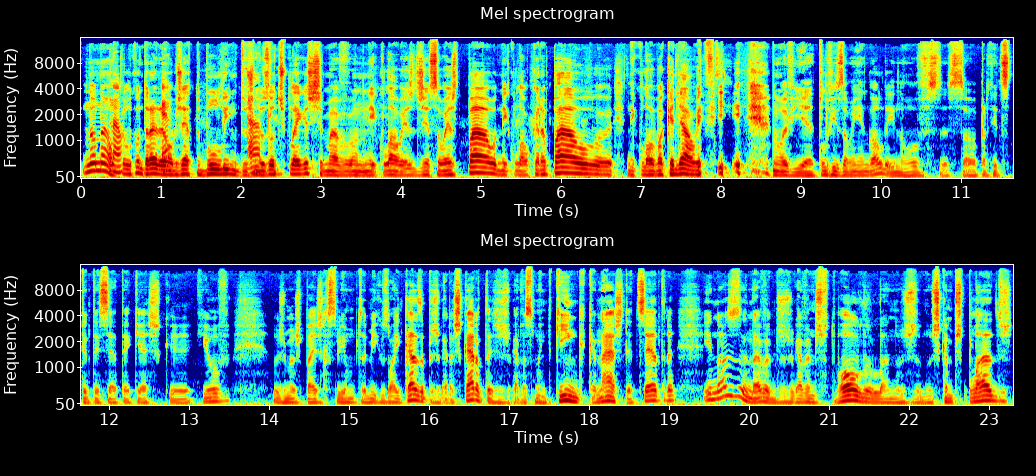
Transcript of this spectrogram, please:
não, não, Não? pelo contrário, era É? objeto de bullying dos Ah, meus ok. outros colegas, chamavam Nicolau és de de pau, Nicolau Carapau, eh, Nicolau Bacalhau, enfim. Não havia televisão em Angola e não houve, só a partir de 77 é que acho que, que houve. Os meus pais recebiam muitos amigos lá em casa para jogar as cartas, jogava-se muito King, canasta, etc. E nós andávamos, jogávamos futebol lá nos, nos campos pelados.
